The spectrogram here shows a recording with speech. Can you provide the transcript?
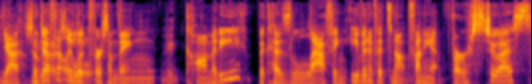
Yeah. Sometimes we definitely we'll, look for something comedy because laughing, even if it's not funny at first to us,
